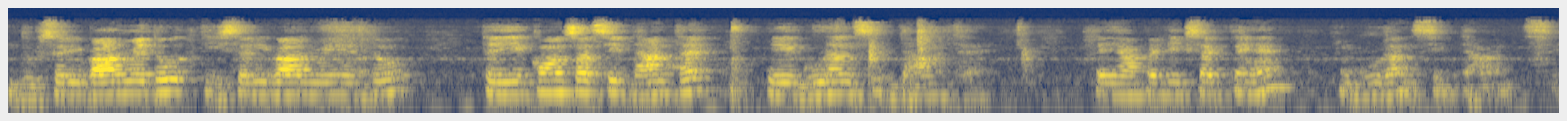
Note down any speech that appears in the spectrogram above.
दूसरी बार में दो, तीसरी बार में दो। तो ये कौन सा सिद्धांत है? ये गुणन सिद्धांत है। तो यहाँ पे लिख सकते हैं गुणन सिद्धांत से।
